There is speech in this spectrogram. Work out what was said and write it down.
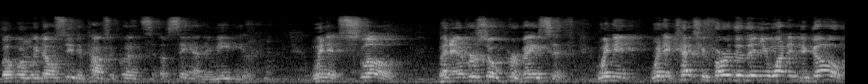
But when we don't see the consequence of sin immediately, when it's slow but ever so pervasive, when it when it cuts you further than you wanted to go.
